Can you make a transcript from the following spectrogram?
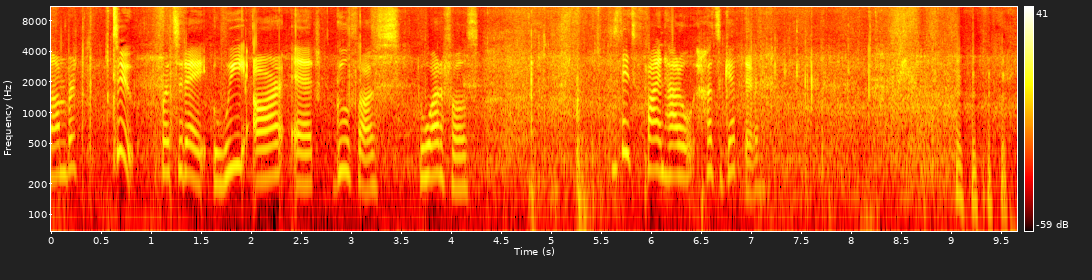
number two for today. We are at Gullfoss, the waterfalls. Just need to find how to how to get there.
